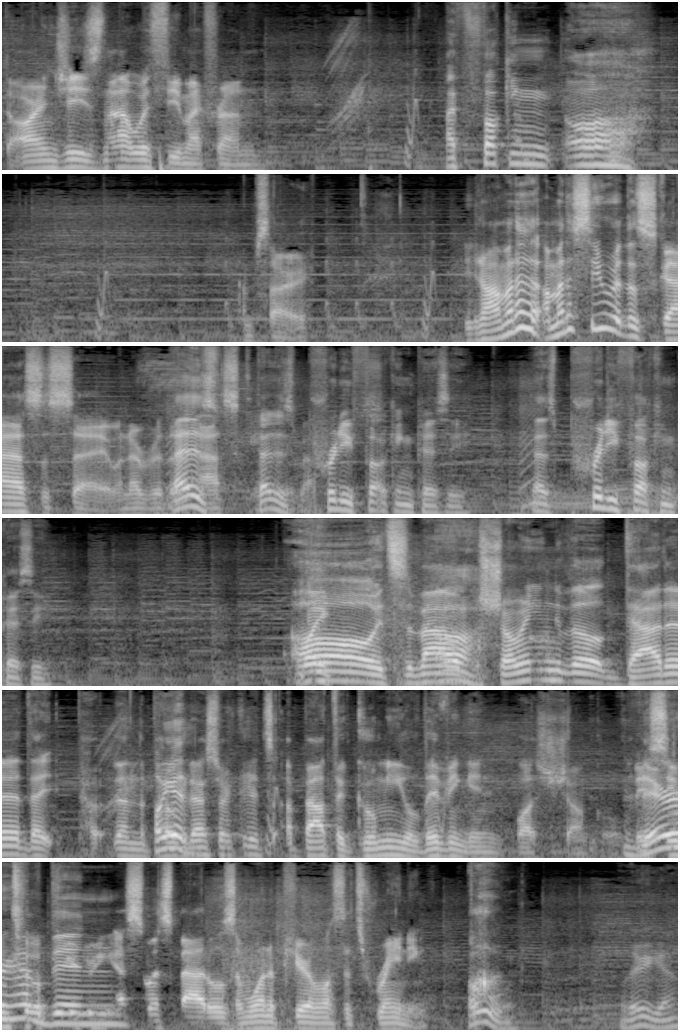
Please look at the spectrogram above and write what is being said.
The RNG is not with you, my friend. I fucking. Ugh. I'm sorry. You know, I'm gonna I'm gonna see what this guy has to say whenever they're That is asking. that is pretty this. fucking pissy. That is pretty fucking pissy. Oh, it's about Ugh. showing the data that then the Oh, yeah. About the Goomy living in Lush Jungle. They There seem to have appear been- during SOS battles and won't appear unless it's raining. Oh, well, there you go.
